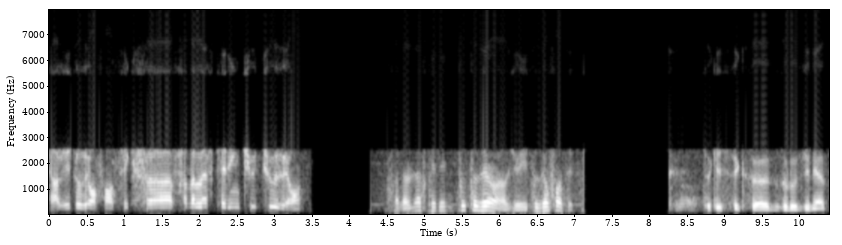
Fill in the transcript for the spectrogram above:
RG 2046, uh, further left heading 220. Further left heading 220, Algeria 2046. Turkish 6 uh, Zulu Juliet,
